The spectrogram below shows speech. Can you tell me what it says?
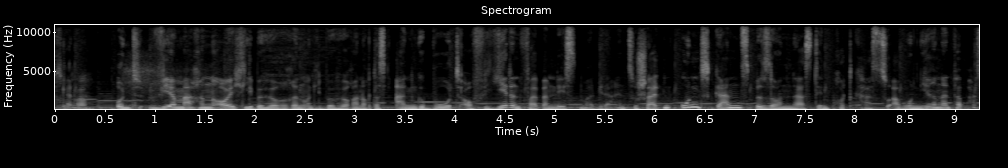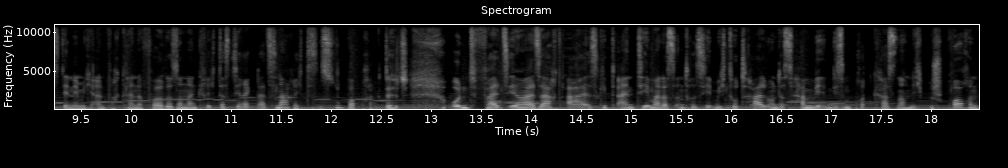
Super. Und wir machen euch, liebe Hörerinnen und liebe Hörer, noch das Angebot, auf jeden Fall beim nächsten Mal wieder einzuschalten und ganz besonders den Podcast zu abonnieren. Dann verpasst ihr nämlich einfach keine Folge, sondern kriegt das direkt als Nachricht. Das ist super praktisch. Und falls ihr mal sagt, ah, es gibt ein Thema, das interessiert mich total und das haben wir in diesem Podcast noch nicht besprochen,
